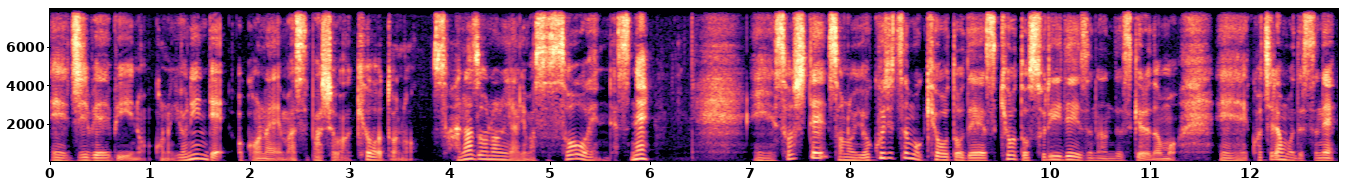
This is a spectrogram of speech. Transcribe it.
えー、G-Baby のこの4人で行います場所は京都の花園にあります草園ですね。えー、そしてその翌日も京都です。京都 3days なんですけれども、えー、こちらもですね、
